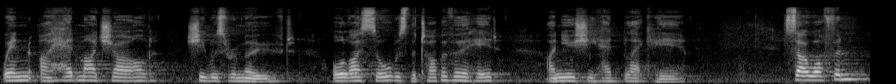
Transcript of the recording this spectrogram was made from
When I had my child, she was removed. All I saw was the top of her head. I knew she had black hair. So often,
